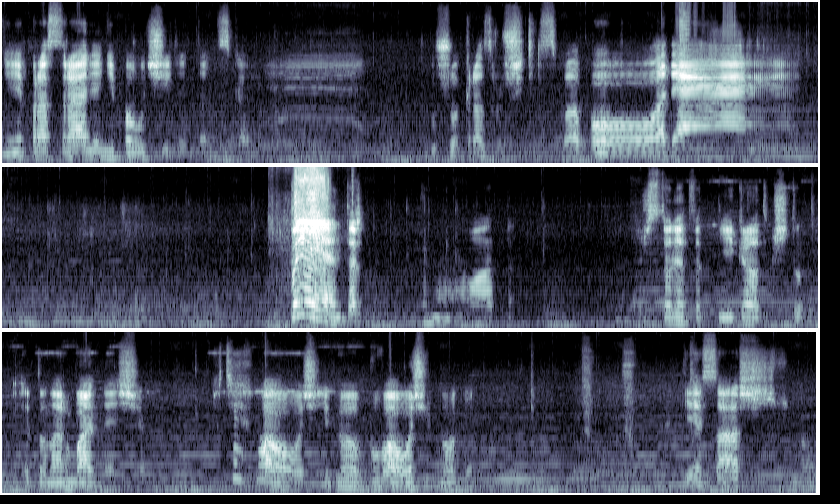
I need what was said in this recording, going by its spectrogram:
Не просрали, не получили, так скажем. Пушок разрушитель свобода. Блин! Даже... Ну, ладно. Сто лет в это не играл, так что это нормально еще. Мало очень, их бывало очень много. ESH, ну,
